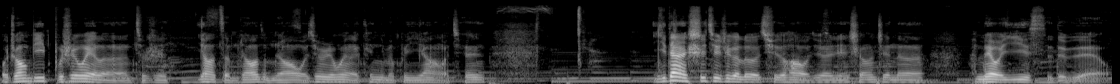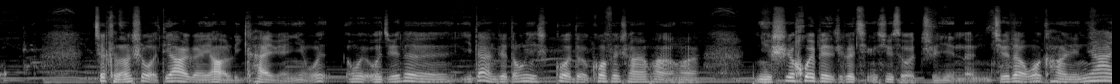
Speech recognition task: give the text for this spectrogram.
我装逼，不是为了就是要怎么着怎么着，我就是为了跟你们不一样，我觉得。一旦失去这个乐趣的话，我觉得人生真的很没有意思，对不对？这可能是我第二个要离开的原因。我我我觉得，一旦这东西过得过分商业化的话，你是会被这个情绪所指引的。你觉得我靠，人家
